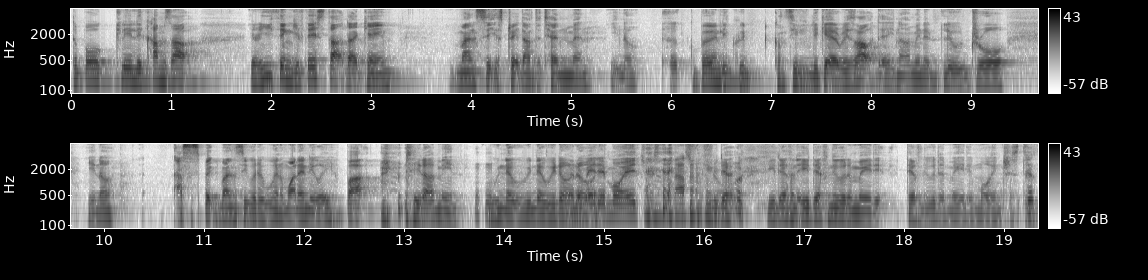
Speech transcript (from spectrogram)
the ball clearly comes out. You know, you think if they start that game, Man City straight down to ten men, you know, uh, Burnley could conceivably get a result there. You know, what I mean, a little draw. You know, I suspect Man City would have won one anyway, but you know what I mean. We know, we know, we don't Would have know. made it more interesting. That's for he, sure. de- he definitely, he definitely would have made it. Definitely would have made it more interesting.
